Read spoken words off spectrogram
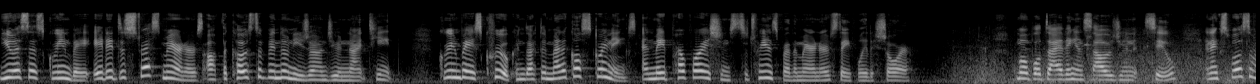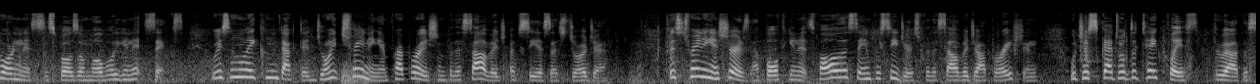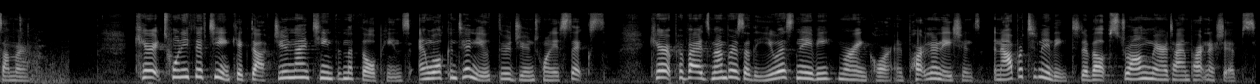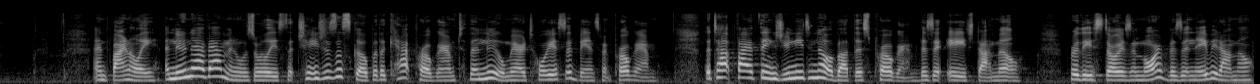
USS Green Bay aided distressed mariners off the coast of Indonesia on June 19th. Green Bay's crew conducted medical screenings and made preparations to transfer the mariners safely to shore. Mobile Diving and Salvage Unit 2 and Explosive Ordnance Disposal Mobile Unit 6 recently conducted joint training in preparation for the salvage of CSS Georgia. This training ensures that both units follow the same procedures for the salvage operation, which is scheduled to take place throughout the summer. CARAT 2015 kicked off June 19th in the Philippines and will continue through June 26th. CARAT provides members of the U.S. Navy, Marine Corps, and partner nations an opportunity to develop strong maritime partnerships. And finally, a new NAVADMIN was released that changes the scope of the CAP program to the new Meritorious Advancement Program. The top five things you need to know about this program, visit ah.mil. For these stories and more, visit Navy.mil.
